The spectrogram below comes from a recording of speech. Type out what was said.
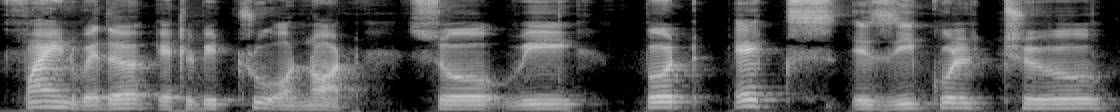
find whether it will be true or not. So we put x is equal to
